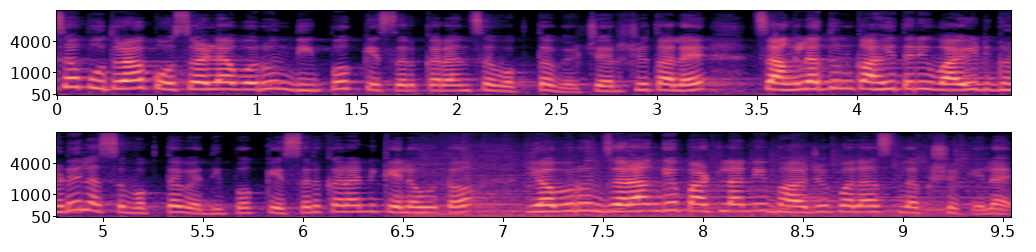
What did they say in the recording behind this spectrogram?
शिवरायांचा पुतळा कोसळल्यावरून दीपक केसरकरांचं वक्तव्य चर्चेत आलंय. चांगल्यातून काहीतरी वाईट घडेल असं वक्तव्य दीपक केसरकरांनी केलं होतं. यावरून जरांगे पाटलांनी भाजपलाच लक्ष केलंय.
